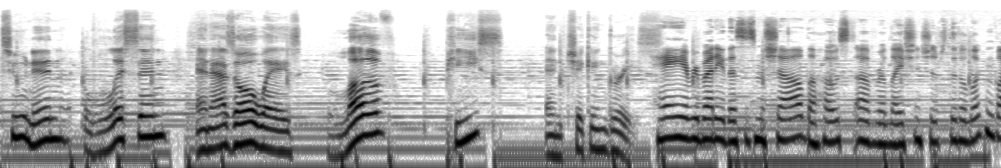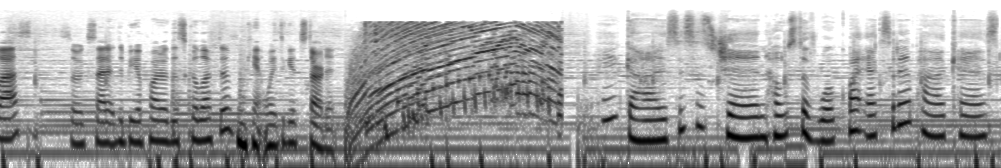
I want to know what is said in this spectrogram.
Tune in, listen, and as always, love, peace, and chicken grease. Hey, everybody, this is Michelle, the host of Relationships Through the Looking Glass. So excited to be a part of this collective and can't wait to get started. Guys, this is Jen, host of Woke by Accident podcast,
